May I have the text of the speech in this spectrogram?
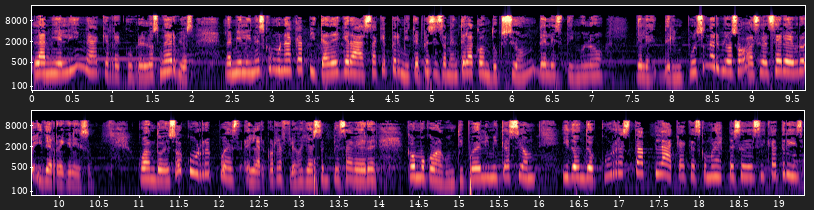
la mielina que recubre los nervios. La mielina es como una capita de grasa que permite precisamente la conducción del estímulo del, del impulso nervioso hacia el cerebro y de regreso. Cuando eso ocurre, pues el arco reflejo ya se empieza a ver como con algún tipo de limitación y donde ocurre esta placa, que es como una especie de cicatriz,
